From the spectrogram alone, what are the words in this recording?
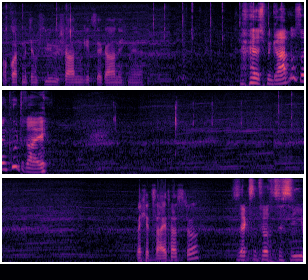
Oh Gott, mit dem Flügelschaden geht's ja gar nicht mehr. ich bin gerade noch so in Q3. Welche Zeit hast du? 46,7.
